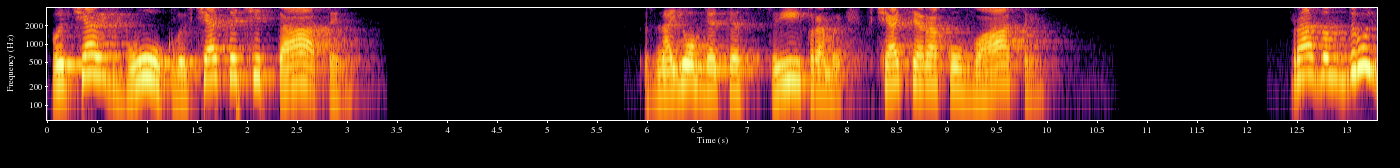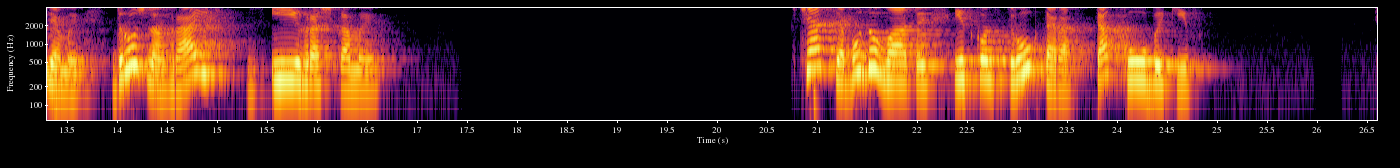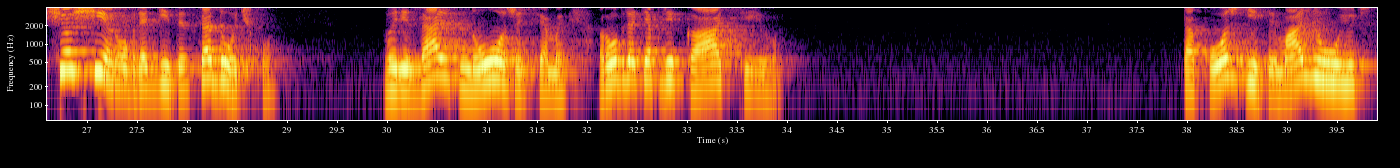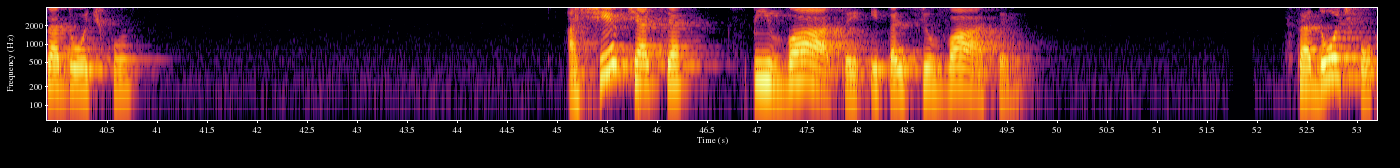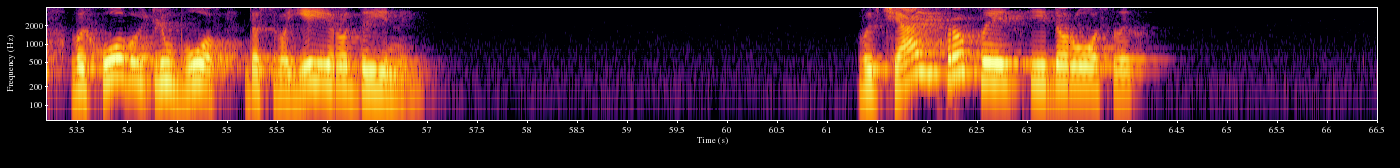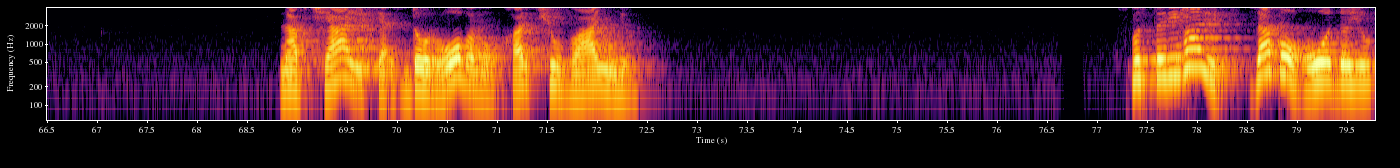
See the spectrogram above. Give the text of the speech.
Вивчають букви, вчаться читати, знайомляться з цифрами, вчаться рахувати. Разом з друзями дружно грають з іграшками. Вчаться будувати із конструктора та кубиків. Що ще роблять діти в садочку? Вирізають ножицями, роблять аплікацію. Також діти малюють в садочку. А ще вчаться співати і танцювати. В садочку виховують любов до своєї родини. Вивчають професії дорослих. Навчаються здоровому харчуванню. Спостерігають за погодою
